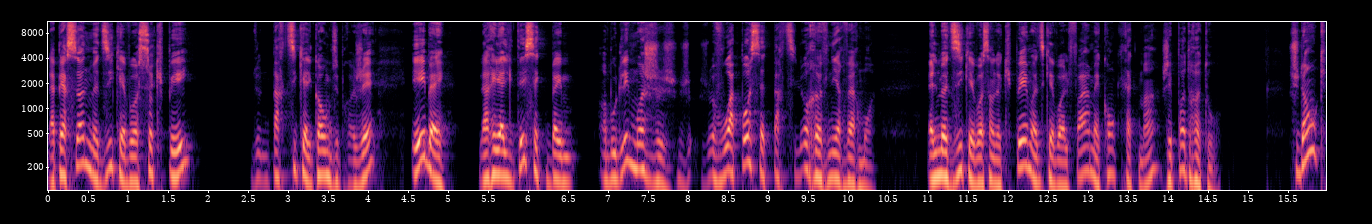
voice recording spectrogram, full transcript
La personne me dit qu'elle va s'occuper d'une partie quelconque du projet. Et bien, la réalité, c'est que, ben, en bout de ligne, moi, je ne vois pas cette partie-là revenir vers moi. Elle me dit qu'elle va s'en occuper, elle m'a dit qu'elle va le faire, mais concrètement, je n'ai pas de retour. Je suis donc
